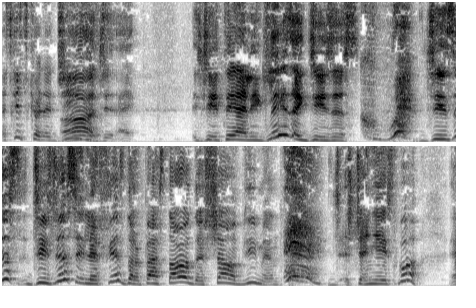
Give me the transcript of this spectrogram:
Est-ce que tu connais Jesus? Ah, j'ai été à l'église avec Jesus. Quoi? Jesus, Jesus est le fils d'un pasteur de Chambly, man. Je je te niaise pas. Euh,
